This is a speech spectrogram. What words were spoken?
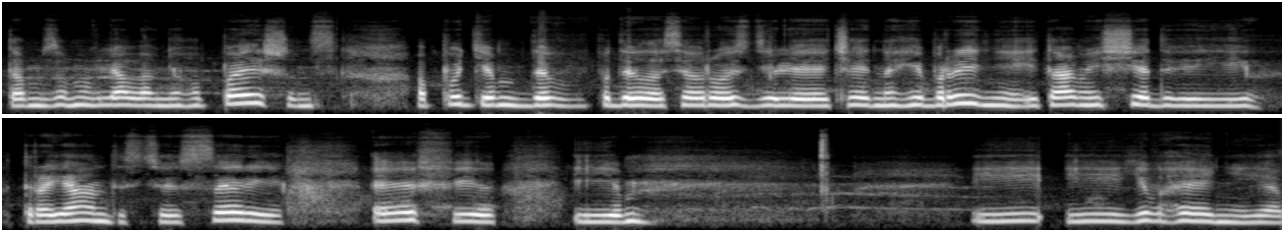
Там замовляла в нього Patience, а потім подивилася в розділі чайно-гібридні, і там іще дві її троянди з цієї серії Ефі і, і, і Євгенія.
